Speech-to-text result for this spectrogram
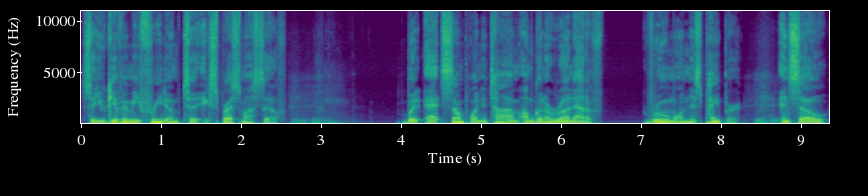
So you're giving me freedom to express myself. Mm-hmm. But at some point in time, I'm going to run out of room on this paper. Mm-hmm. And so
